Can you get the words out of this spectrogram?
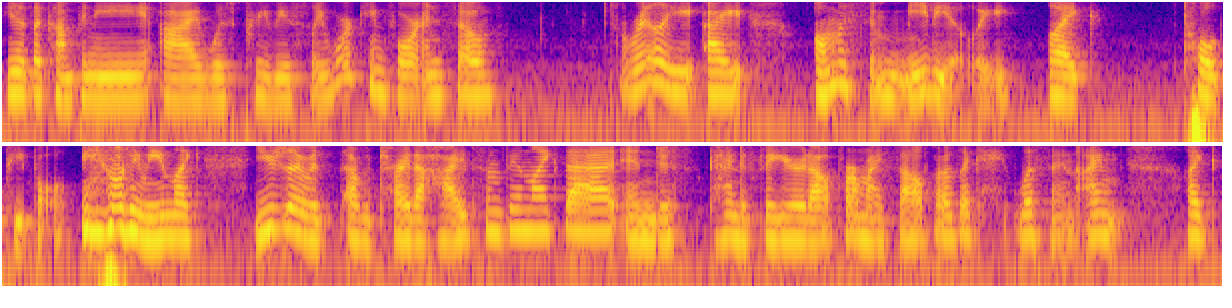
you know, the company I was previously working for. And so really I almost immediately like told people. You know what I mean? Like usually I would I would try to hide something like that and just kind of figure it out for myself. I was like, hey, listen, I'm like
